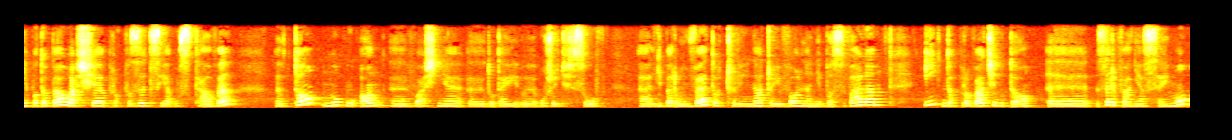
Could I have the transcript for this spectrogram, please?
nie podobała się propozycja ustawy, to mógł on właśnie tutaj użyć słów liberum veto, czyli inaczej wolne nie pozwalam i doprowadził do e, zerwania Sejmu,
